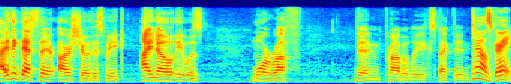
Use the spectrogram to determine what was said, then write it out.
I think that's the, our show this week. I know it was more rough than probably expected. No, it was great.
